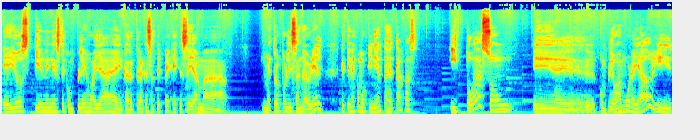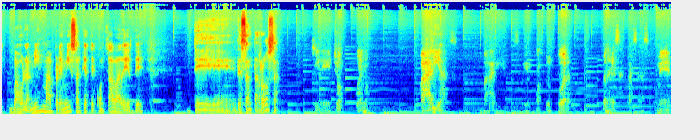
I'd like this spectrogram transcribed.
ellos tienen este complejo allá en carretera Casaltepeque que se llama Metrópolis San Gabriel, que tiene como 500 etapas y todas son eh, complejo amurallado y bajo la misma premisa que te contaba de, de, de, Santa Rosa. Sí, de hecho, bueno, varias, varias eh, constructoras, bueno, esas pasan Romero,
